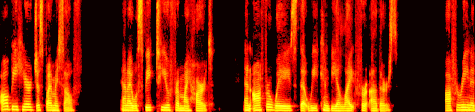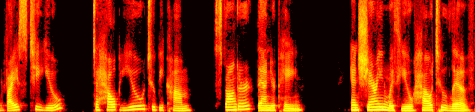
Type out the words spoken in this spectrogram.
I'll be here just by myself, and I will speak to you from my heart and offer ways that we can be a light for others, offering advice to you to help you to become stronger than your pain, and sharing with you how to live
